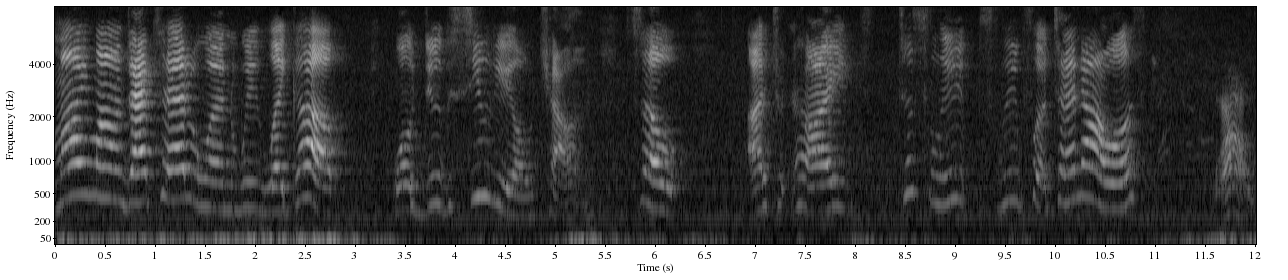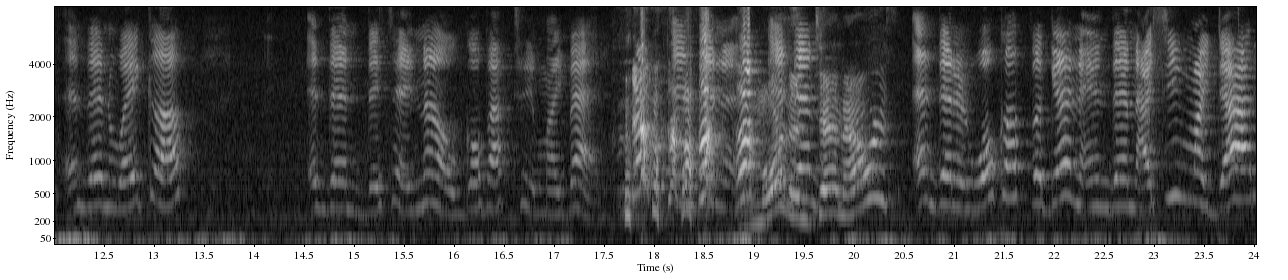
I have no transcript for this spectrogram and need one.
my mom and dad said when we wake up, we'll do the cereal challenge. So I tried to sleep, sleep for 10 hours, Wow. and then wake up. And then they say, no, go back to my bed. Then- More than then- 10 hours? And then it woke up again, and then I see my dad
